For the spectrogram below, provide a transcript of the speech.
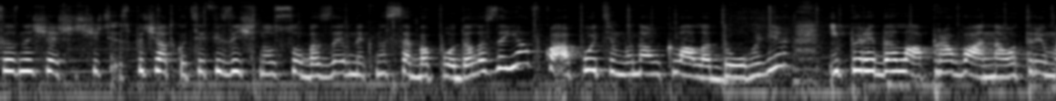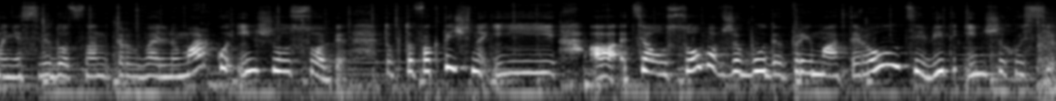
Це означає, що спочатку ця фізична особа, заявник на себе подала заявку, а потім вона уклала договір і передала права на отримання свідоцтва на торговельну марку іншій особі. Тобто, фактично, і а, ця особа вже буде приймати роялті від інших осіб.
